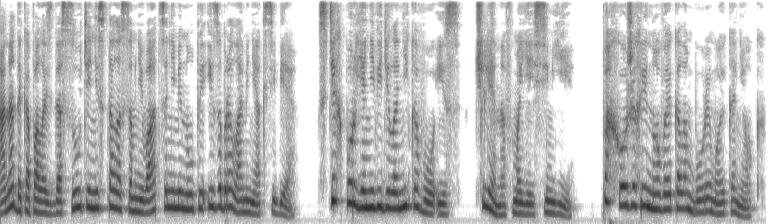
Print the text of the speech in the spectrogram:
Она докопалась до сути, не стала сомневаться ни минуты и забрала меня к себе. С тех пор я не видела никого из членов моей семьи. Похоже, хреновые каламбуры мой конек.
